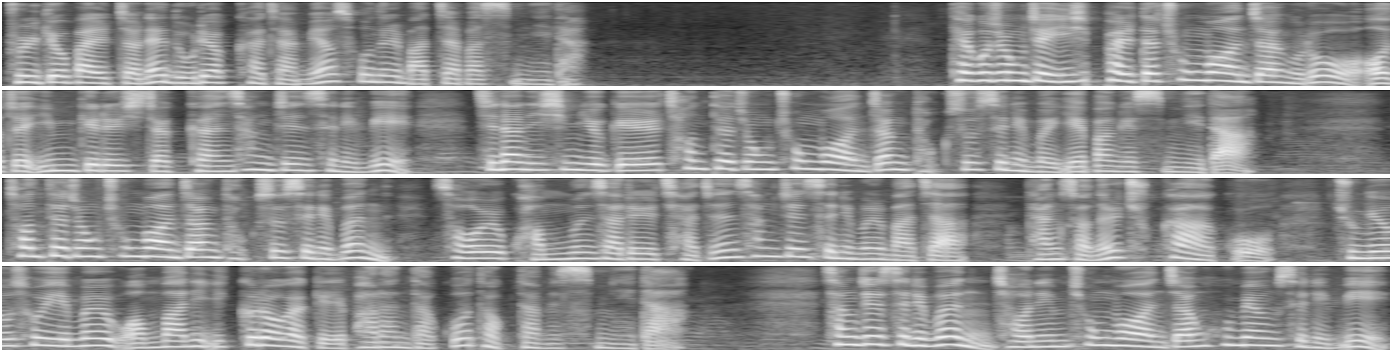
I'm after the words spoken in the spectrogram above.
불교 발전에 노력하자며 손을 맞잡았습니다. 태고종 제28대 총무원장으로 어제 임기를 시작한 상진 스님이 지난 26일 천태종 총무원장 덕수 스님을 예방했습니다. 천태종 총무원장 덕수 스님은 서울 관문사를 찾은 상진 스님을 맞아 당선을 축하하고 중요 소임을 원만히 이끌어가길 바란다고 덕담했습니다. 상진 스님은 전임 총무원장 호명 스님이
